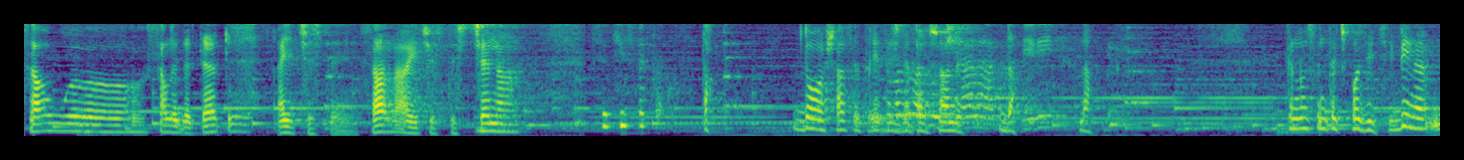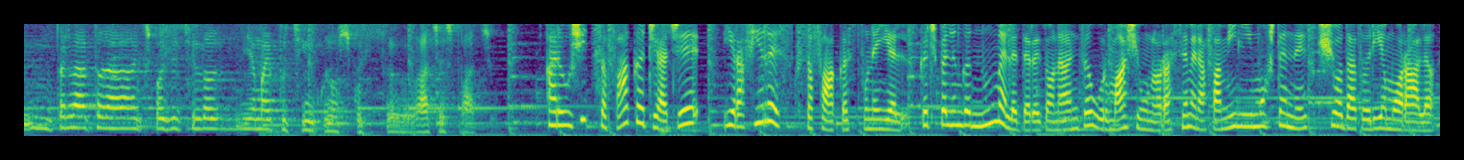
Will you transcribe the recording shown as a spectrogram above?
sau uh, sale de teatru. Aici este sala, aici este scena. Se țin spectacol. Da. 26-30 de persoane. Da. Da că nu sunt expoziții. Bine, pe latura expozițiilor e mai puțin cunoscut uh, acest spațiu. A reușit să facă ceea ce era firesc să facă, spune el, căci pe lângă numele de rezonanță, urmașii unor asemenea familii moștenesc și o datorie morală,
